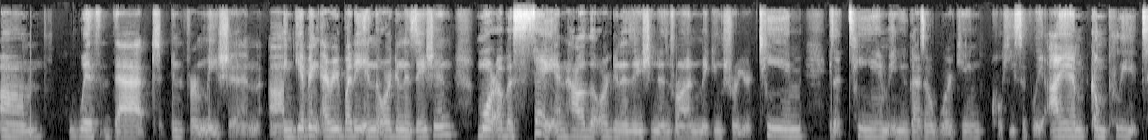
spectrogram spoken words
um, with that information um, and giving everybody in the organization more of a say in how the organization is run, making sure your team is a team and you guys are working cohesively. I am complete.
